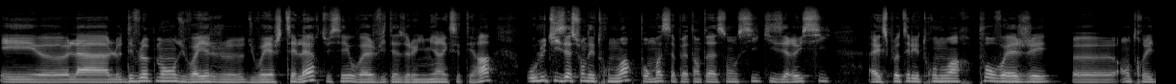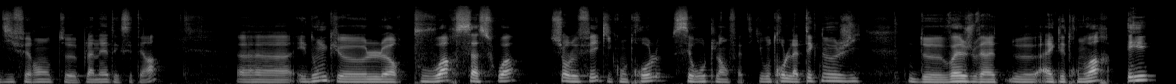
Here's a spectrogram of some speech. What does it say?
et euh, la- le développement du voyage, du voyage stellaire, tu sais, au voyage vitesse de la lumière, etc. Ou l'utilisation des trous noirs. Pour moi, ça peut être intéressant aussi qu'ils aient réussi à exploiter les trous noirs pour voyager euh, entre les différentes euh, planètes, etc. Euh, et donc, leur pouvoir s'assoit sur le fait qu'ils contrôlent ces routes-là, en fait. Qu'ils contrôlent la technologie de voyage vers- avec les trous noirs et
